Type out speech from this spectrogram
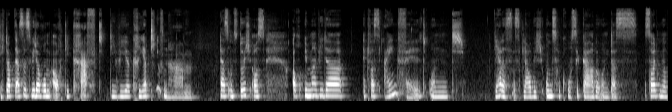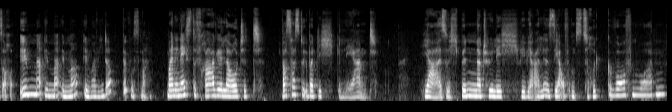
ich glaube, das ist wiederum auch die Kraft, die wir Kreativen haben, dass uns durchaus auch immer wieder etwas einfällt. Und ja, das ist, glaube ich, unsere große Gabe und das sollten wir uns auch immer, immer, immer, immer wieder bewusst machen. Meine nächste Frage lautet, was hast du über dich gelernt? Ja, also ich bin natürlich, wie wir alle, sehr auf uns zurückgeworfen worden.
